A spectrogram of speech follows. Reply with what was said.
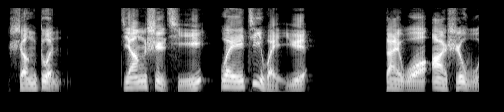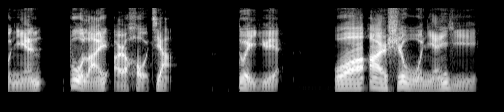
生盾。将弑其，谓季伟曰：“待我二十五年，不来而后嫁。”对曰：“我二十五年矣，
